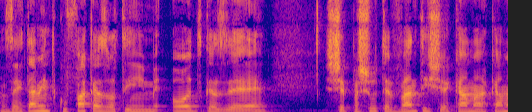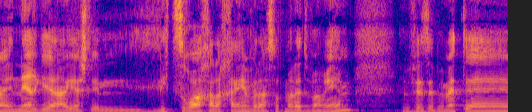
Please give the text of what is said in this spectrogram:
אז הייתה מין תקופה כזאת מאוד כזה... שפשוט הבנתי שכמה כמה אנרגיה יש לי לצרוח על החיים ולעשות מלא דברים, וזה באמת, אה,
